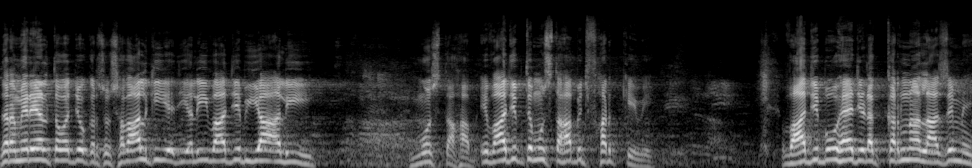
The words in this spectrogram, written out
ذرا میرے حال توجہ کر سو سوال کی ہے جی علی واجب یا علی مستحب؟ اے واجب تے مستحب اچھ فرق کے ہوئے واجب وہ ہے جڑا کرنا لازم ہے،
